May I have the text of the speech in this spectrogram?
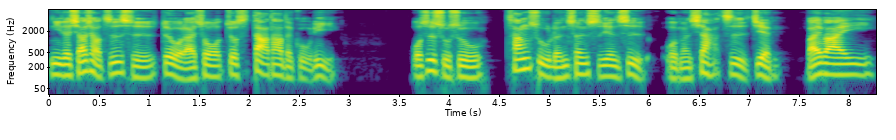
你的小小支持对我来说就是大大的鼓励。我是叔叔，仓鼠人生实验室，我们下次见，拜拜。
